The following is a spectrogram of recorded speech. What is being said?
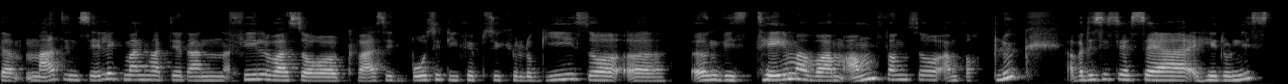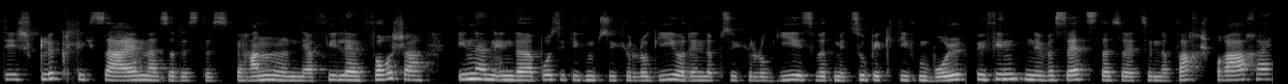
der Martin Seligmann hat ja dann viel, was so quasi positive Psychologie so äh, irgendwie das Thema war am Anfang so einfach Glück, aber das ist ja sehr hedonistisch, glücklich sein, also das, das behandeln ja viele Forscher innen in der positiven Psychologie oder in der Psychologie, es wird mit subjektivem Wohlbefinden übersetzt, also jetzt in der Fachsprache.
